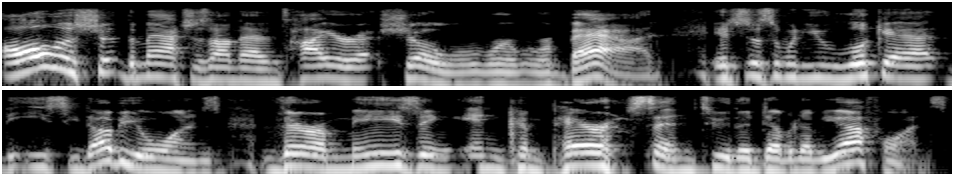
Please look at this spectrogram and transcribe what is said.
all the sh- the matches on that entire show were, were, were bad. It's just when you look at the ECW ones, they're amazing in comparison to the WWF ones.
